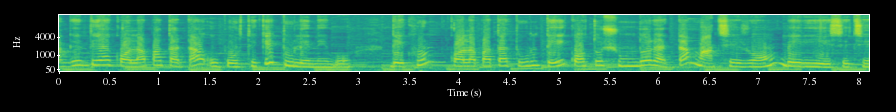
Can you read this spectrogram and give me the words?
আগের দেয়া কলা পাতাটা উপর থেকে তুলে নেব। দেখুন, কলা পাতা তুলতেই কত সুন্দর একটা মাছের রং বেরিয়ে এসেছে।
